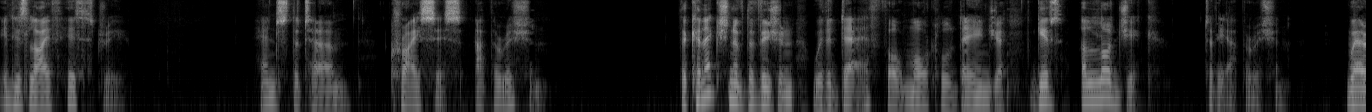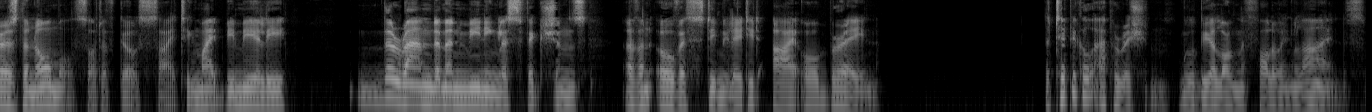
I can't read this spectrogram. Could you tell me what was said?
in his life history. Hence the term crisis apparition. The connection of the vision with a death or mortal danger gives a logic to the apparition, whereas the normal sort of ghost sighting might be merely the random and meaningless fictions of an overstimulated eye or brain. The typical apparition will be along the following lines.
